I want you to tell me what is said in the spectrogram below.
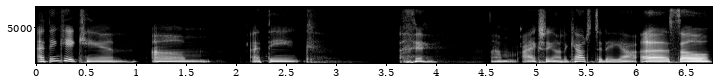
I think it can. Um, I think I'm actually on the couch today, y'all. Uh, so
